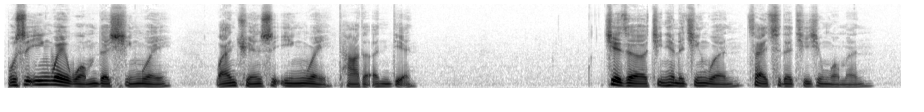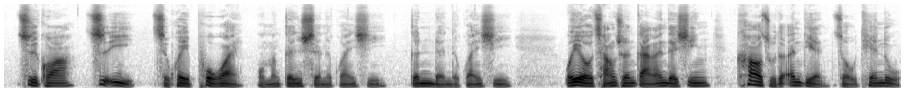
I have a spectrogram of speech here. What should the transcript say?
不是因为我们的行为，完全是因为他的恩典。借着今天的经文，再次的提醒我们：自夸自义只会破坏我们跟神的关系、跟人的关系。唯有长存感恩的心，靠主的恩典走天路，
